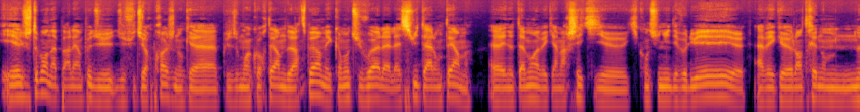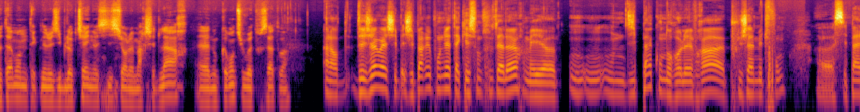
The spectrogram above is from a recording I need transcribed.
Et justement, on a parlé un peu du, du, futur proche, donc à plus ou moins court terme de Hardspur, mais comment tu vois la, la suite à long terme, et notamment avec un marché qui, qui continue d'évoluer, avec l'entrée notamment de technologies blockchain aussi sur le marché de l'art. donc comment tu vois tout ça, toi? Alors déjà, ouais, j'ai pas répondu à ta question tout à l'heure, mais euh, on ne dit pas qu'on ne relèvera plus jamais de fonds. Euh, c'est pas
